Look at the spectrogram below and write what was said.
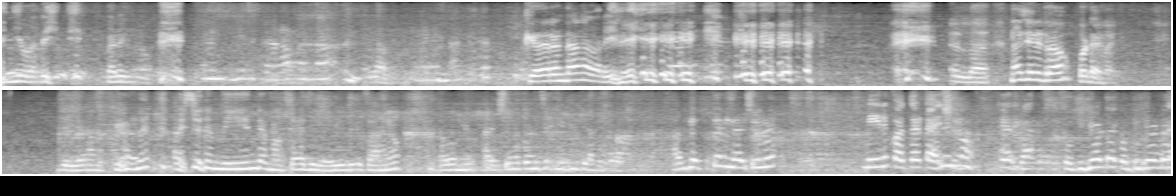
ഇനി പറയും. കേറണ്ടെന്നാ പറയുന്നേ. അല്ല എന്നാ ശരി ഡ്രോ പോട്ടെ. അശ്വിന് മീനിന്റെ മസാജ് ഇല്ല ഇത് സാധനം. അപ്പൊ അശ്വിനെ കൊണ്ട് ചെയ്യിപ്പിക്കാൻ പറ്റും അത് എത്തണില്ല അശ്വിന് മീന് കൊത്തട്ടെ കൊത്തിക്കോട്ടെ കൊത്തിക്കോട്ടെ.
